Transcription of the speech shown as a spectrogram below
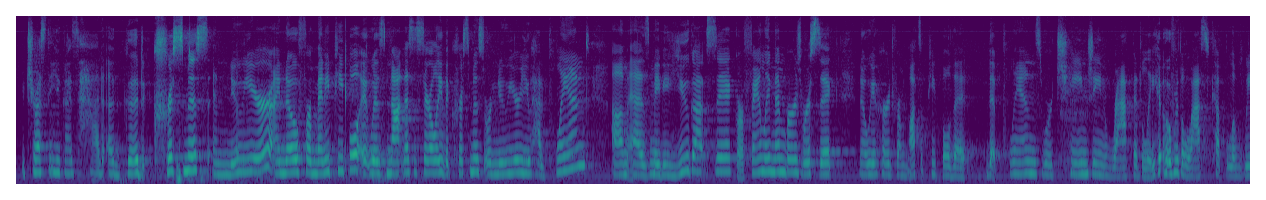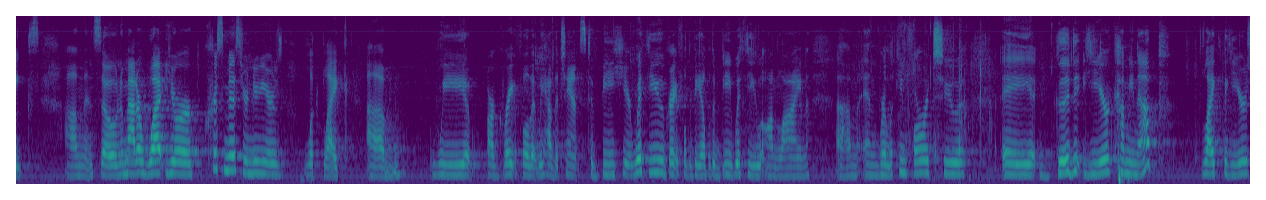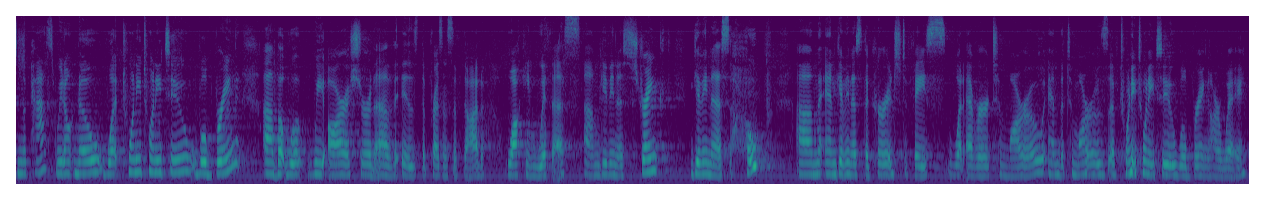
we trust that you guys had a good Christmas and New Year. I know for many people it was not necessarily the Christmas or New Year you had planned, um, as maybe you got sick or family members were sick. Know, we heard from lots of people that, that plans were changing rapidly over the last couple of weeks. Um, and so, no matter what your Christmas, your New Year's looked like, um, we are grateful that we have the chance to be here with you, grateful to be able to be with you online. Um, and we're looking forward to a good year coming up. Like the years in the past, we don't know what 2022 will bring, uh, but what we are assured of is the presence of God walking with us, um, giving us strength, giving us hope, um, and giving us the courage to face whatever tomorrow and the tomorrows of 2022 will bring our way.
